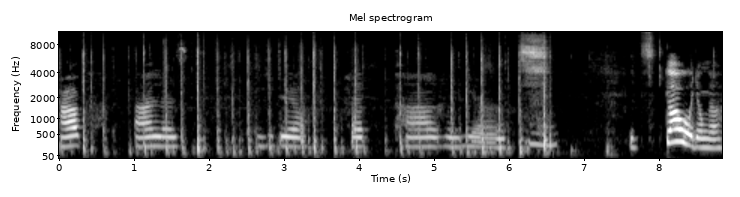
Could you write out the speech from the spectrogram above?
Hab alles wieder repariert. Let's go, Junge.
